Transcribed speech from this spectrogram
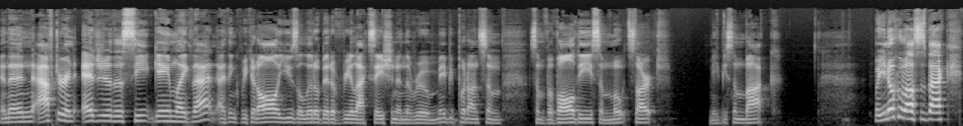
And then after an edge of the seat game like that, I think we could all use a little bit of relaxation in the room. Maybe put on some some Vivaldi, some Mozart, maybe some Bach. But you know who else is back?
